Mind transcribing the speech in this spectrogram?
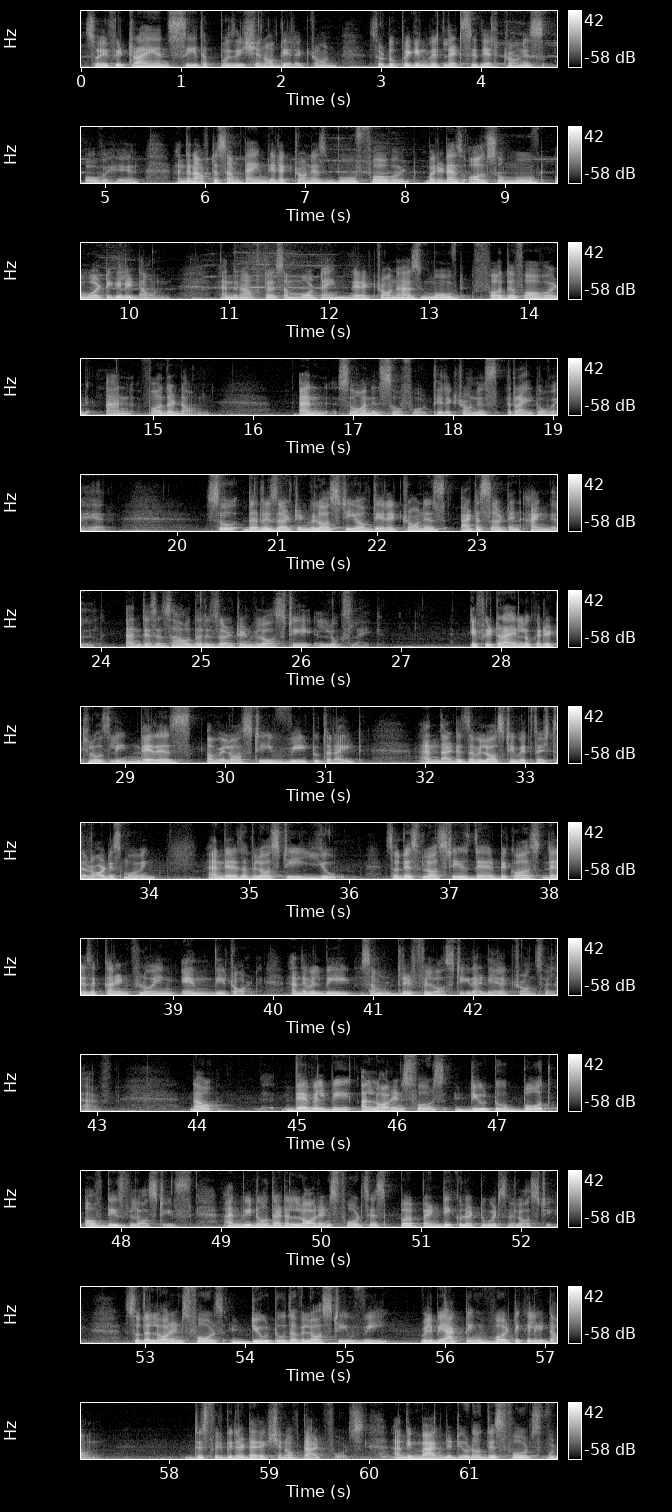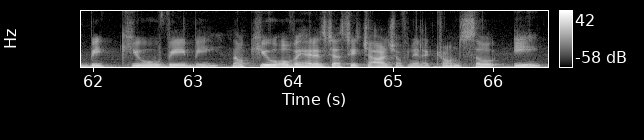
So if we try and see the position of the electron, so to begin with, let's say the electron is over here. And then after some time, the electron has moved forward, but it has also moved vertically down. And then after some more time, the electron has moved further forward and further down. And so on and so forth. The electron is right over here. So the resultant velocity of the electron is at a certain angle. And this is how the resultant velocity looks like. If we try and look at it closely, there is a velocity v to the right, and that is the velocity with which the rod is moving. And there is a velocity u. So this velocity is there because there is a current flowing in the rod and there will be some drift velocity that the electrons will have. Now, there will be a Lorentz force due to both of these velocities. And we know that a Lorentz force is perpendicular to its velocity. So the Lorentz force due to the velocity v will be acting vertically down. This will be the direction of that force. And the magnitude of this force would be qvb now q over here is just the charge of an electron. So e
